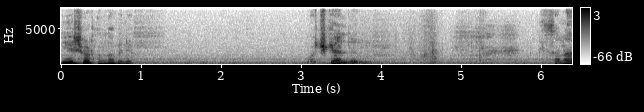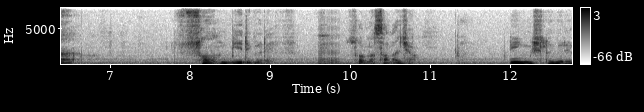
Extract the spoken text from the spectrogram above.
Niye çağırdın la beni? Hoş geldin. Sana son bir görev. Sonra salacağım. Neymiş la görev?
